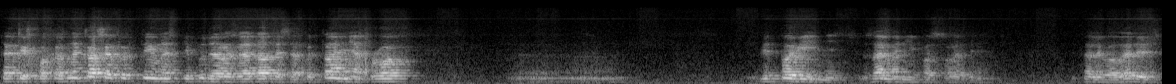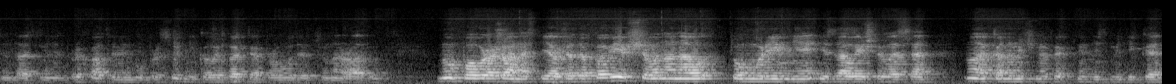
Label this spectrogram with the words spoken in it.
таких показниках ефективності буде розглядатися питання про е, відповідність займаній посаді. Віталій Валерійович не дасть мені збрехати, він був присутній, коли Бекер проводив цю нараду. Ну, по врожайності я вже доповів, що вона на тому рівні і залишилася. Ну, а економічну ефективність ми тільки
